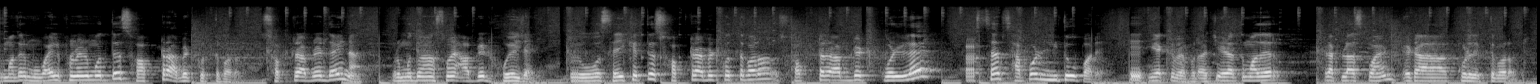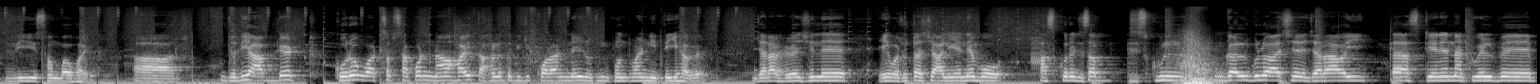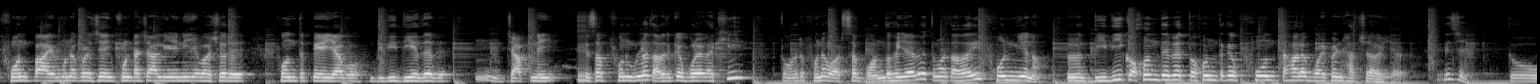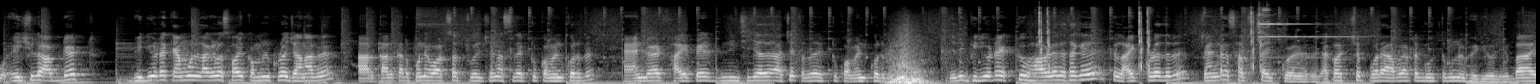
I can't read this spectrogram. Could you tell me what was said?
তোমাদের মোবাইল ফোনের মধ্যে সফটওয়্যার আপডেট করতে পারো। সফটওয়্যার আপডেট দেয় না, ওর মধ্যে অনেক সময় আপডেট হয়ে যায়। তো সেই ক্ষেত্রে সফটওয়্যার আপডেট করতে পারো। সফটওয়্যার আপডেট করলে হোয়াটসঅ্যাপ সাপোর্ট নিতেও পারে। এই একটা ব্যাপার আছে। এটা তোমাদের, এটা প্লাস পয়েন্ট এটা করে দেখতে পারো, যদি সম্ভব হয়। আর যদি আপডেট করেও হোয়াটসঅ্যাপ সাপোর্ট না হয়, তাহলে তো কিছু করার নেই। নতুন ফোন তোমার নিতেই হবে। যারা ভেবেছিলে এই বছরটা চালিয়ে নেব খাস করে যেসব স্কুল গার্লগুলো আছে, যারা ওই ক্লাস টেনে না টুয়েলভে ফোন পায়, মনে করেছে এই ফোনটা চালিয়ে নিই এবছরে ফোন তো পেয়ে যাব, দিদি দিয়ে দেবে। চাপ নেই। সেসব ফোনগুলো তাদেরকে বলে রাখি, তোমাদের ফোনে হোয়াটসঅ্যাপ বন্ধ হয়ে যাবে, তোমরা তাড়াতাড়ি ফোন নিয়ে নাও। দিদি কখন দেবে, তখন থেকে ফোন তাহলে বয়ফ্রেন্ড হাতছাড়া হয়ে যাবে। ঠিক আছে? তো এই ছিল আপডেট ভিডিওটা কেমন লাগল সবাই কমেন্ট করে জানাবে। আর কার কার ফোনে হোয়াটসঅ্যাপ চলছে না, সেটা একটু কমেন্ট করবে। অ্যান্ড্রয়েড ফাইভের নিচে যারা আছে, তাদের একটু কমেন্ট করবে। যদি ভিডিওটা একটু ভালো লেগে থাকে, একটু লাইক করে দেবে। চ্যানেলটাকে সাবস্ক্রাইব করে নেবে। দেখা হচ্ছে পরে আবার একটা গুরুত্বপূর্ণ ভিডিও নিয়ে। বাই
